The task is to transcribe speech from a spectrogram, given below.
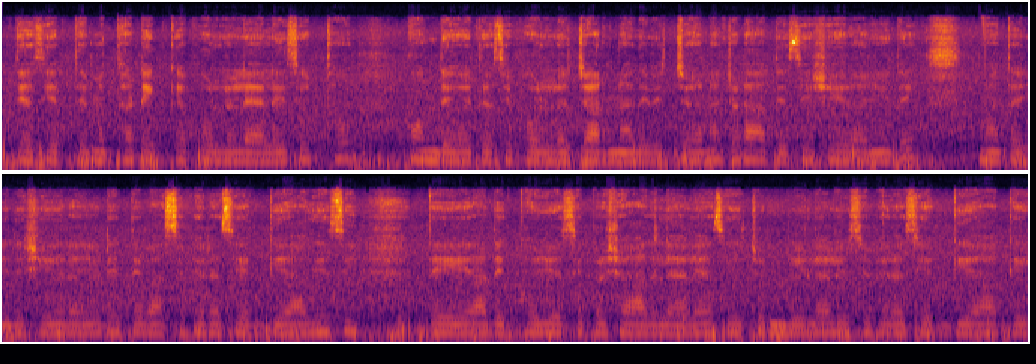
ਅਤੇ ਅਸੀਂ ਇੱਥੇ ਮੱਥਾ ਟੇਕ ਕੇ ਫੁੱਲ ਲੈ ਲਏ ਸੀ ਉੱਥੋਂ ਆਉਂਦੇ ਹੋਏ ਅਤੇ ਅਸੀਂ ਫੁੱਲ ਚਰਨਾਂ ਦੇ ਵਿੱਚ ਹੈ ਨਾ ਚੜ੍ਹਾਤੇ ਸੀ ਸ਼ੇਰਾਂ ਜੀ ਦੇ, ਮਾਤਾ ਜੀ ਦੇ ਸ਼ੇਰ ਆ ਜਿਹੜੇ ਅਤੇ ਬਸ ਫਿਰ ਅਸੀਂ ਅੱਗੇ ਆ ਗਏ ਸੀ ਅਤੇ ਆਹ ਦੇਖੋ ਜੀ ਅਸੀਂ ਪ੍ਰਸ਼ਾਦ ਲੈ ਲਿਆ ਸੀ ਚੁੰਨੀ ਲੈ ਲਈ ਸੀ, ਫਿਰ ਅਸੀਂ ਅੱਗੇ ਆ ਕੇ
